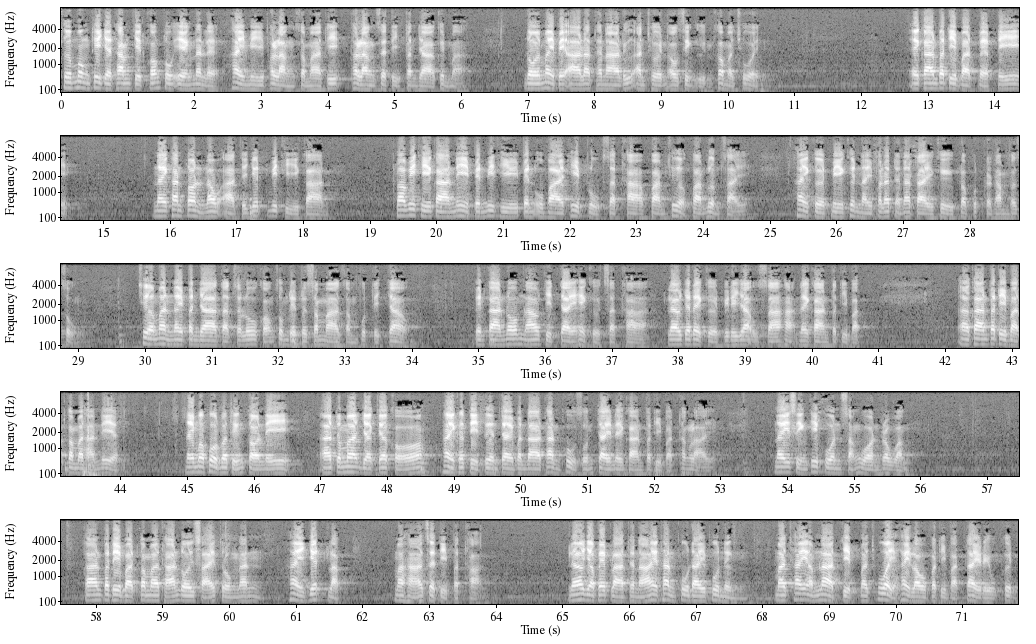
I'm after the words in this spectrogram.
คือมุ่งที่จะทำจิตของตัวเองนั่นแหละ ให้มีพลังสมาธิพลังสติปัญญาขึ้นมา โดยไม่ไปอารัธนาหรืออัญเชิญเอาสิ่งอื่นเข้ามาช่วยไอการปฏิบัติแบบนี้ ในขั้นต้นเราอาจจะยึดวิธีการ เพราะวิธีการนี่เป็นวิธีเป็นอุบายที่ปลูกศรัทธาความเชื่อความเลื่อมใส ให้เกิดมีขึ้นในพระรัตนตรัยคือพระพุทธธรรมพระสงฆ์ เชื่อมั่นในปัญญาตัดสโลของสมเด็จพระสัมมาสัมพุทธเจ้า เป็นการโน้มน้าวจิตใจให้เกิดศรัทธา แล้วจะได้เกิดวิริยะอุตสาหะในการปฏิบัติาการปฏิบัติกรรมฐานเนี่ยในเมื่อพูดมาถึงตอนนี้ อาตมาอยากจะขอให้คติเตือนใจบรรดาท่านผู้สนใจในการปฏิบัติทั้งหลาย ในสิ่งที่ควรสังวรระวัง การปฏิบัติกรรมฐานโดยสายตรงนั้น ให้ยึดหลักมหาสติปัฏฐาน แล้วอย่าไปปรารถนาให้ท่านผู้ใดผู้หนึ่ง มาใช้อำนาจจิตมาช่วยให้เราปฏิบัติได้เร็วขึ้น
